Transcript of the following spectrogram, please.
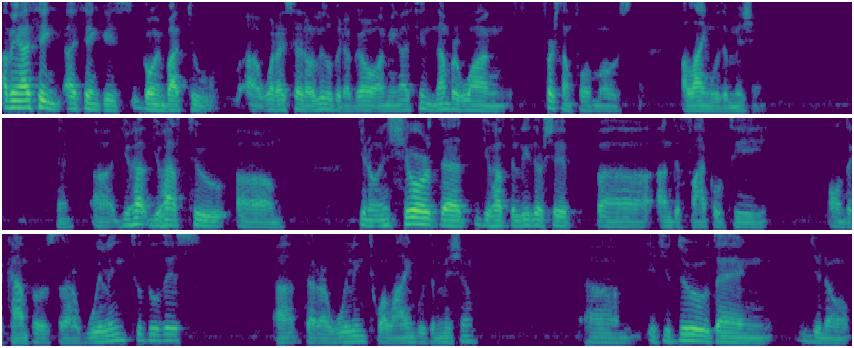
i mean i think i think it's going back to uh, what I said a little bit ago. I mean, I think number one, first and foremost, align with the mission. Okay, uh, you have you have to um, you know ensure that you have the leadership uh, and the faculty on the campus that are willing to do this, uh, that are willing to align with the mission. Um, if you do, then you know,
